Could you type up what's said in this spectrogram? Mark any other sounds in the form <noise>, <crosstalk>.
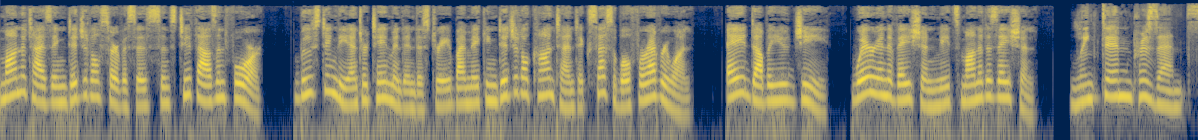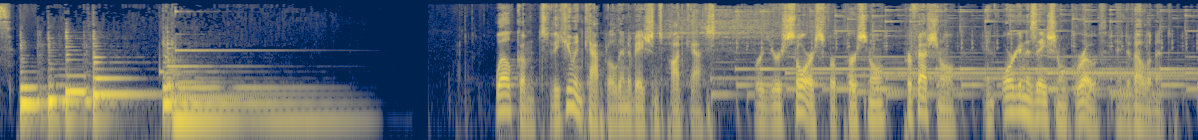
monetizing digital services since 2004, boosting the entertainment industry by making digital content accessible for everyone. AWG, where innovation meets monetization. LinkedIn presents. Welcome to the Human Capital Innovations Podcast, where your source for personal, professional, and organizational growth and development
